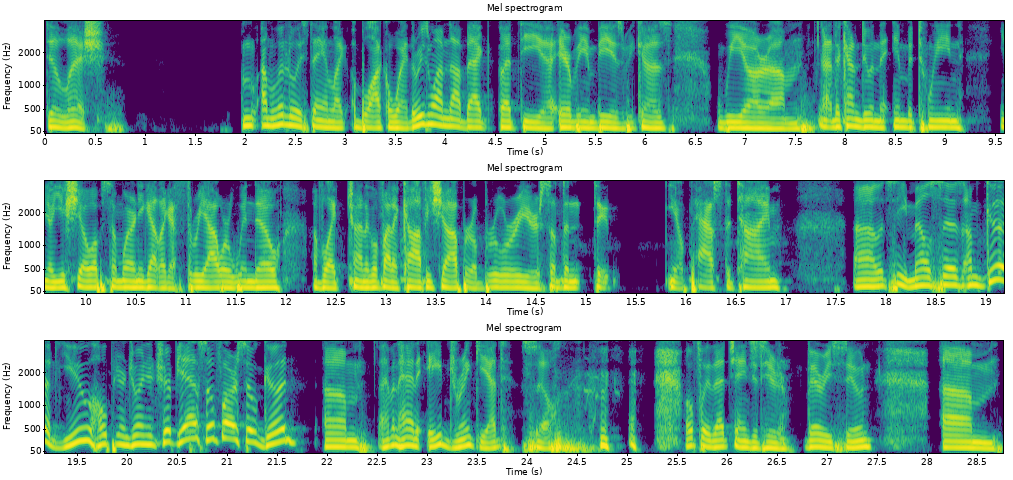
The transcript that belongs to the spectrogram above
delish. I'm, I'm literally staying like a block away. The reason why I'm not back at the uh, Airbnb is because we are, um, they're kind of doing the in between you know, you show up somewhere and you got like a three hour window of like trying to go find a coffee shop or a brewery or something to, you know, pass the time. Uh, let's see. Mel says, I'm good. You hope you're enjoying your trip. Yeah, so far so good. Um, I haven't had a drink yet, so hopefully that changes here very soon. Um,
